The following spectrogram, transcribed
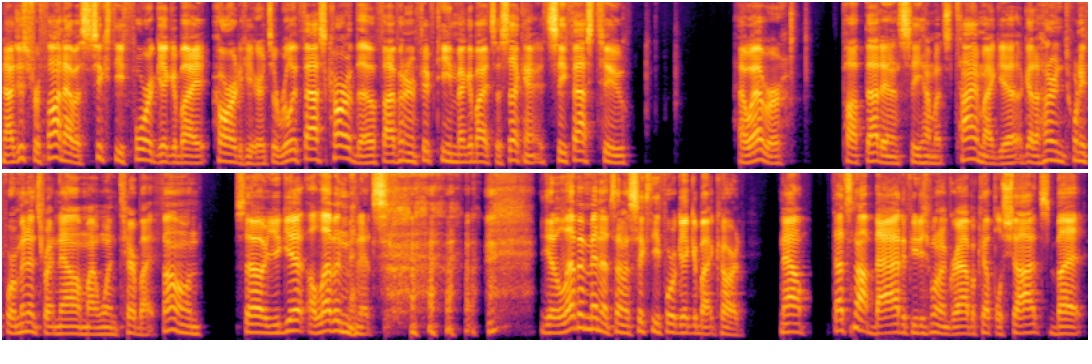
Now, just for fun, I have a 64 gigabyte card here. It's a really fast card though, 515 megabytes a second. It's CFast 2. However, pop that in and see how much time I get. I got 124 minutes right now on my one terabyte phone. So you get 11 minutes. you get 11 minutes on a 64 gigabyte card. Now, that's not bad if you just want to grab a couple shots, but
